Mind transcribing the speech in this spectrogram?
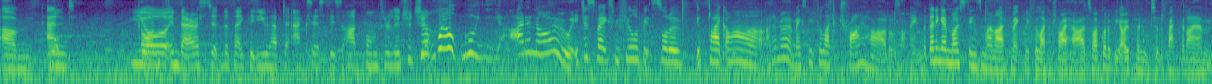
Um, and You're embarrassed at the fact that you have to access this art form through literature. Well, well, yeah, I don't know. It just makes me feel a bit sort of. It's like, ah, I don't know. It makes me feel like a try hard or something. But then again, most things in my life make me feel like a try hard. So I've got to be open to the fact that I am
